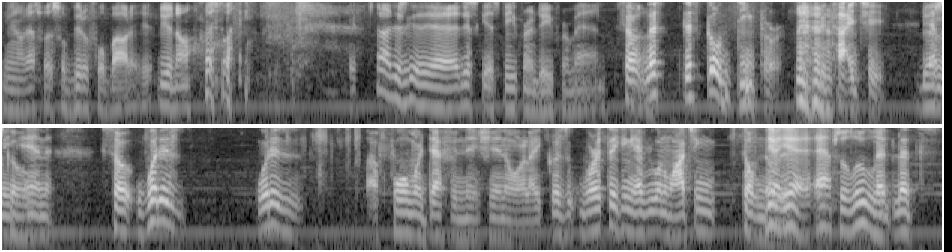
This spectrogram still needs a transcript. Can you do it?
You know that's what's so beautiful about it- you know, it's like. I just yeah, it just gets deeper and deeper, man. So let's let's go deeper into Tai Chi. Let's I mean, go. and so what is what is a form or definition or like because we're thinking everyone watching don't know yeah, this. yeah, absolutely. Let, let's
